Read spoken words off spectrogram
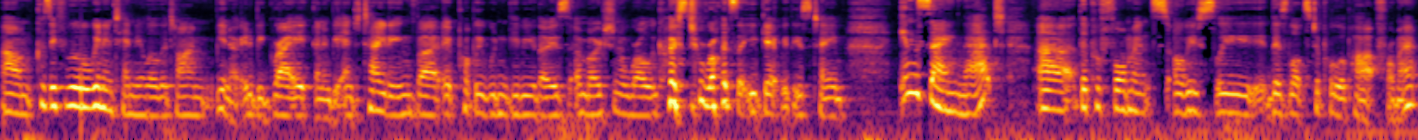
Because um, if we were winning 10 0 all the time, you know, it'd be great and it'd be entertaining, but it probably wouldn't give you those emotional roller coaster rides that you get with this team. In saying that, uh, the performance obviously, there's lots to pull apart from it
